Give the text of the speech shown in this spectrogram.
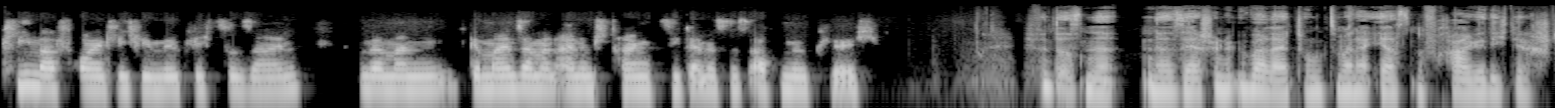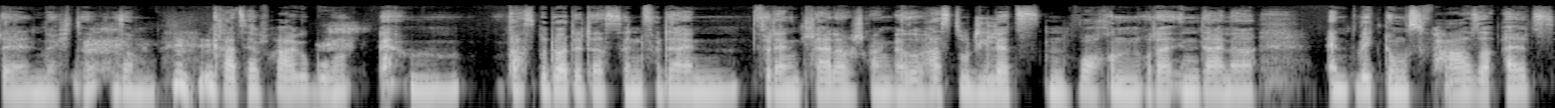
klimafreundlich wie möglich zu sein. Und wenn man gemeinsam an einem Strang zieht, dann ist es auch möglich. Ich finde das eine, eine sehr schöne Überleitung zu meiner ersten Frage, die ich dir stellen möchte, gerade der Fragebogen. Ähm, was bedeutet das denn für deinen, für deinen Kleiderschrank? Also hast du die letzten Wochen oder in deiner Entwicklungsphase als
